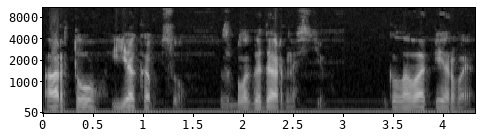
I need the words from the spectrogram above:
Арту Якобцу с благодарностью. Глава первая.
